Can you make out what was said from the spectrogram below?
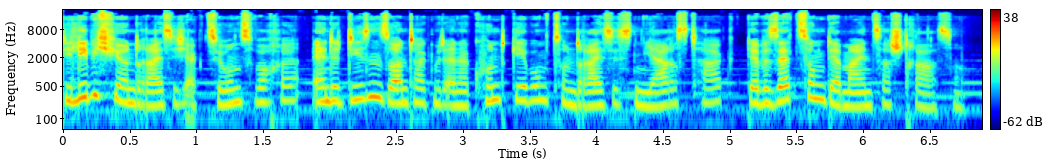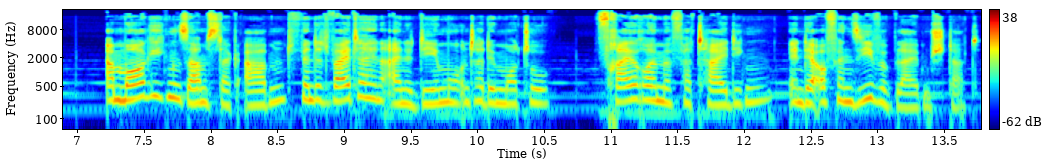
Die Liebig 34 Aktionswoche endet diesen Sonntag mit einer Kundgebung zum 30. Jahrestag der Besetzung der Mainzer Straße. Am morgigen Samstagabend findet weiterhin eine Demo unter dem Motto Freiräume verteidigen, in der Offensive bleiben statt.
